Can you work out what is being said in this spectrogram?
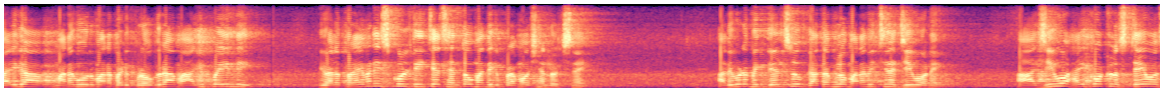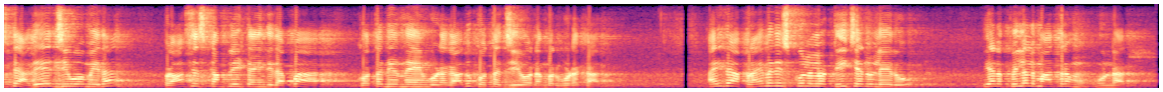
పైగా మన ఊరు మనబడి ప్రోగ్రాం ఆగిపోయింది. ఇవాళ ప్రైమరీ స్కూల్ టీచర్స్ ఎంతోమందికి ప్రమోషన్లు వచ్చినాయి. అది కూడా మీకు తెలుసు గతంలో మనం ఇచ్చిన జీవోనే. ఆ జీవో హైకోర్టులో స్టే వస్తే అదే జీవో మీద ప్రాసెస్ కంప్లీట్ అయింది తప్ప కొత్త నిర్ణయం కూడా కాదు కొత్త జీవో నెంబర్ కూడా కాదు. అయితే ఆ ప్రైమరీ స్కూళ్ళలో టీచర్లు లేరు ఇవాళ పిల్లలు మాత్రం ఉన్నారు.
